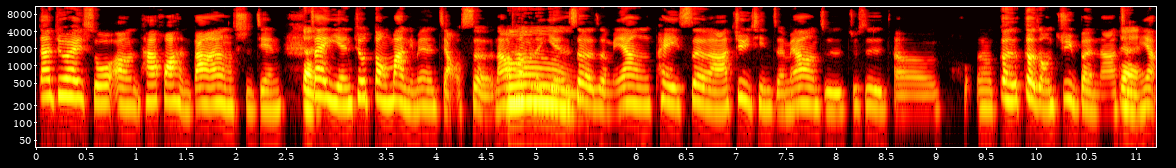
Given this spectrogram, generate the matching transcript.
他就会说，嗯，他花很大量的时间在研究动漫里面的角色，然后他们的颜色怎么样配色啊，剧情怎么样子，就是呃。嗯，各各种剧本啊，怎么样？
